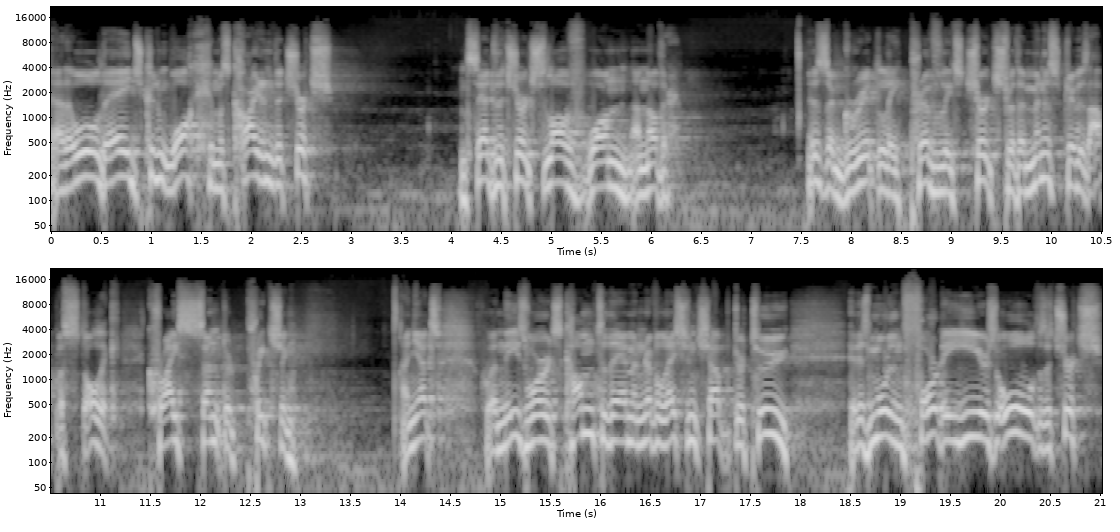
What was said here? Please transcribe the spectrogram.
uh, at old age, couldn't walk, and was carried into the church, and said to the church, Love one another. This is a greatly privileged church with a ministry that is apostolic, Christ centered preaching. And yet, when these words come to them in Revelation chapter 2, it is more than 40 years old as a church.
